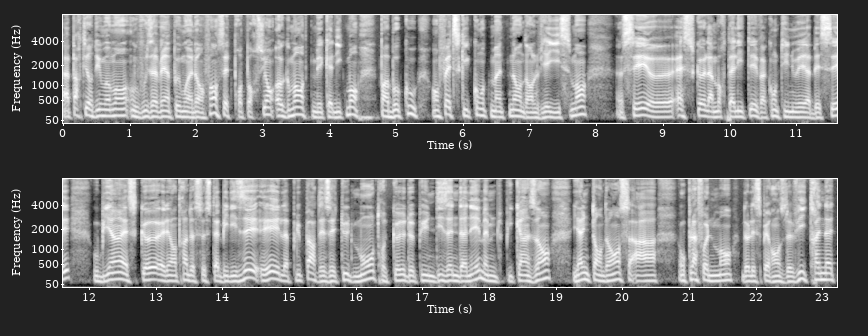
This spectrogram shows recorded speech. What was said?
à partir du moment où vous avez un peu moins d'enfants, cette proportion augmente mécaniquement, pas beaucoup. En fait, ce qui compte maintenant dans le vieillissement, c'est euh, est-ce que la mortalité va continuer à baisser ou bien est-ce qu'elle est en train de se stabiliser? Et la plupart des études montrent que depuis une dizaine d'années, même depuis 15 ans, il y a une tendance à au plafonnement de l'espérance de vie très nette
